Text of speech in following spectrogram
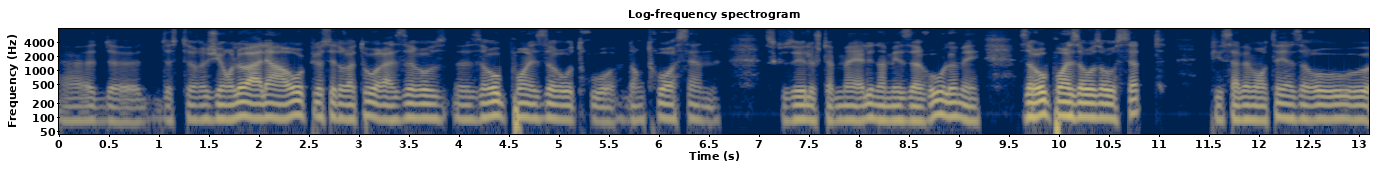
euh, de, de cette région-là aller en haut, puis là, c'est de retour à 0.03, euh, donc 3 cents. Excusez, là, je t'ai allé dans mes zéros, là, mais 0.007, puis ça avait monté à 0,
